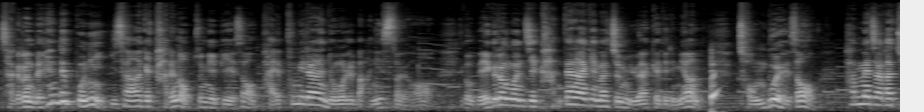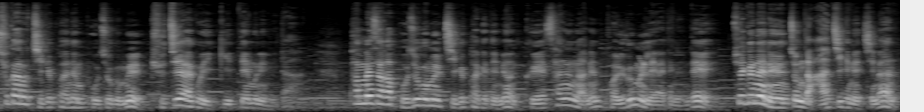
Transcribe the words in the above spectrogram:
자 그런데 핸드폰이 이상하게 다른 업종에 비해서 발품이라는 용어를 많이 써요. 이거 왜 그런 건지 간단하게만 좀 요약해드리면 정부에서 판매자가 추가로 지급하는 보조금을 규제하고 있기 때문입니다. 판매사가 보조금을 지급하게 되면 그에 상응하는 벌금을 내야 되는데 최근에는 좀 나아지긴 했지만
